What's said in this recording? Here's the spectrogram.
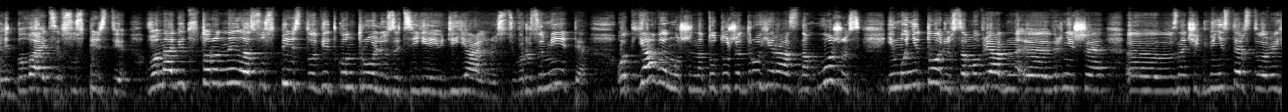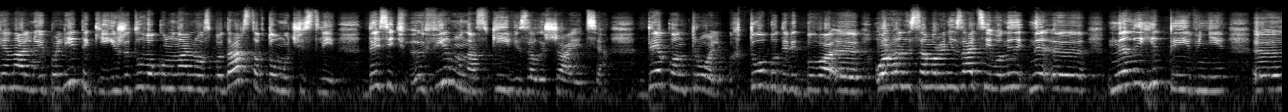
відбувається в суспільстві, вона відсторонила суспільство від контролю за цією діяльністю. Ви розумієте? От я вимушена тут уже другий раз знаходжусь і моніторю самоврядне, е, вірніше, е, значить, Міністерство регіональної політики і житлово-комунального господарства, в тому числі, 10 фірм у нас в Києві залишається. Де контроль? Хто буде відбувати? Органи самоорганізації вони не, е, нелегітимні, е,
